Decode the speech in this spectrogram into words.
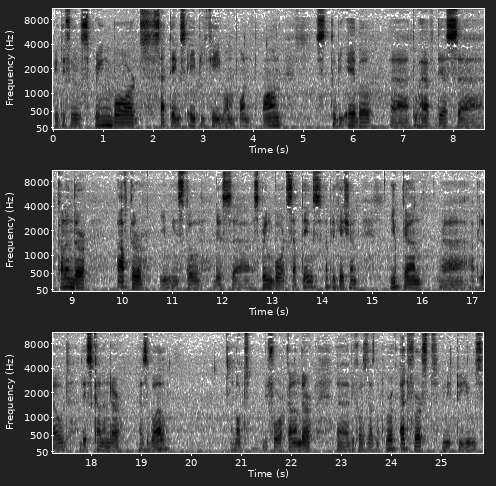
beautiful springboard settings apk 1.1 to be able uh, to have this uh, calendar after you install this uh, springboard settings application you can uh, upload this calendar as well. Not before calendar uh, because it does not work. At first you need to use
